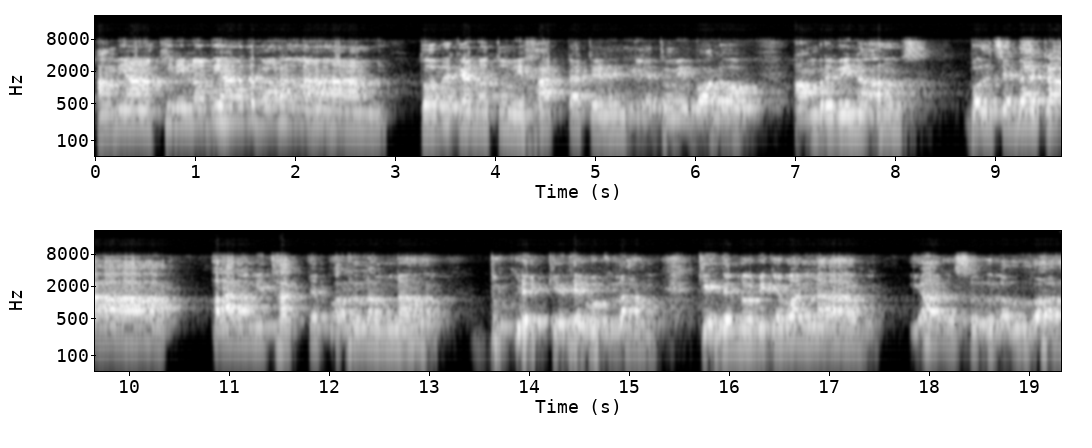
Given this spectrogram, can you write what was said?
আমি আখিরি নবী হাত বাড়ালাম। তবে কেন তুমি হাতটা টেনে নিলে তুমি বলো? আমরে বলছে, বেটা, আর আমি থাকতে পারলাম না। টুকরে কেঁদে উঠলাম। কেঁদে নবীকে বললাম, ইয়া রাসূলুল্লাহ,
